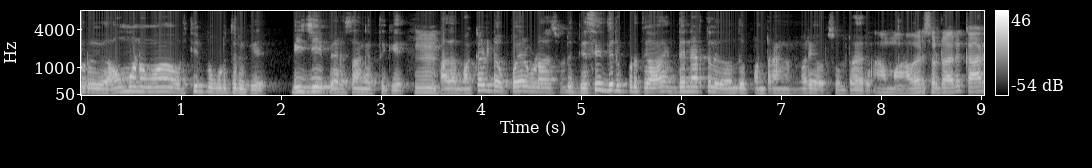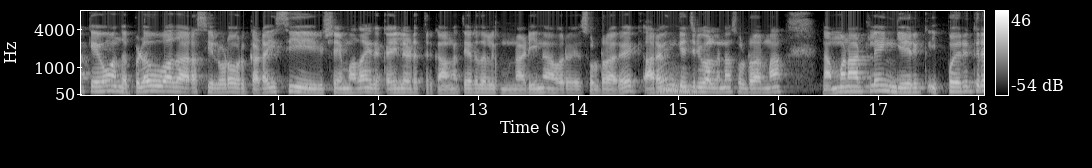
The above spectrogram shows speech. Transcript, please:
ஒரு அவமானமாக ஒரு தீர்ப்பு கொடுத்துருக்கு. பிஜேபி அரசாங்கத்துக்கு. அதை மக்கள்கிட்ட போயிடக்கூடாதுன்னு சொல்லிட்டு திசை திருப்புறதுக்காக இந்த நேரத்துல இதை வந்து பண்றாங்க மாதிரி அவர் சொல்றாரு. ஆமா அவர் சொல்றாரு. கார்கேவும் அந்த பிளவுவாத அரசியலோட ஒரு கடைசி விஷயமா தான் இதை கையில எடுத்திருக்காங்க. தேர்தலுக்கு முன்னாடின்னு அவர் சொல்றாரு. அரவிந்த் கெஜ்ரிவால் என்ன சொல்றாருன்னா நம்ம நாட்டிலே இங்க இருக்கு இப்ப இருக்கிற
